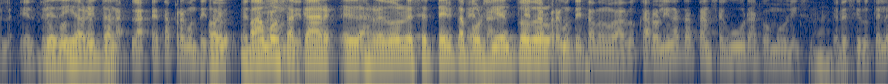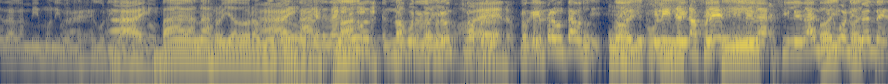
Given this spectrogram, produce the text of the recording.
El- el te dije ahorita, una- la- esta preguntita. oye, esta vamos a sacar eh, alrededor del 70% esta, de esta los... preguntita, don Eduardo. Carolina está tan segura como Ulises. Es decir, usted le da el mismo nivel de seguridad. a dos. Van a ganar. Ay, ah, Van- mismo- no, pero oye, no, pero bueno, lo que he preguntado si No, oye, Ulises sí, está sí, preso, si, sí. le da, si le da el Oye, mismo oye, nivel de,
